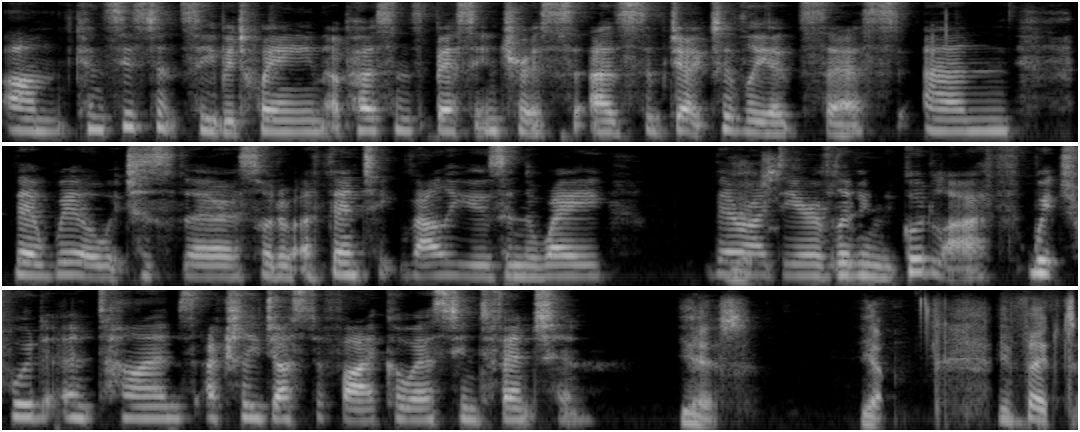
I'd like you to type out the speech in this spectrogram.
um, consistency between a person's best interests as subjectively assessed and their will, which is their sort of authentic values and the way their yes. idea of living the good life, which would at times actually justify coerced intervention. Yes. Yep. In fact,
